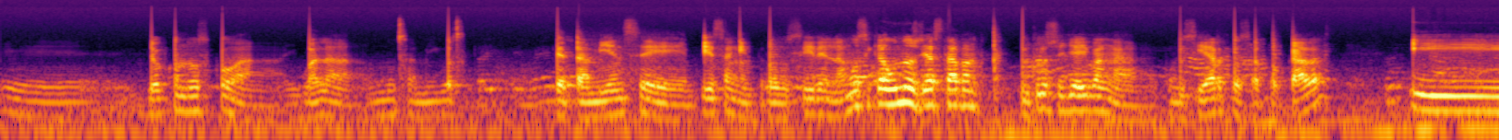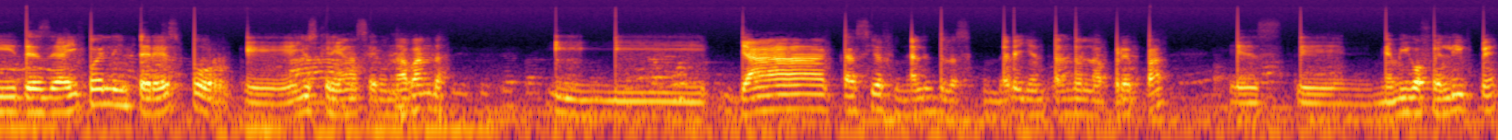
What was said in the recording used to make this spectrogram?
eh, yo conozco a igual a unos amigos que también se empiezan a introducir en la música. Unos ya estaban, incluso ya iban a conciertos, a tocadas, y desde ahí fue el interés porque ellos querían hacer una banda. Y ya casi a finales de la secundaria, ya entrando en la prepa, este, mi amigo Felipe,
